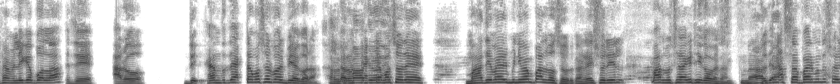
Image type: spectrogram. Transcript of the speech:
ফ্যামিলিকে বলা যে আরও অন্তত একটা বছর পর বিয়ে করা। কারণ একটা বছরে মাহাদি ভাইয়ের মিনিমাম পাঁচ বছর কারণ এই শরীর পাঁচ বছর আগে ঠিক হবে না। যদি আশরাফ ভাইয়ের মধ্যে শরীর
